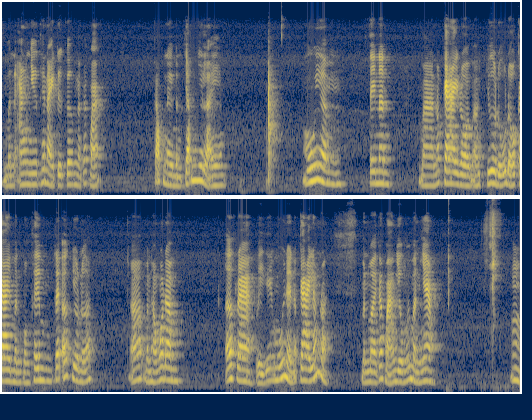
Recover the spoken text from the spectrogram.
Mình ăn như thế này từ cơm nè các bạn cốc này mình chấm với lại muối um, tây ninh. Mà nó cay rồi mà chưa đủ độ cay mình còn thêm trái ớt vô nữa. Đó mình không có đâm ớt ra vì cái muối này nó cay lắm rồi. Mình mời các bạn dùng với mình nha. Ừ.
